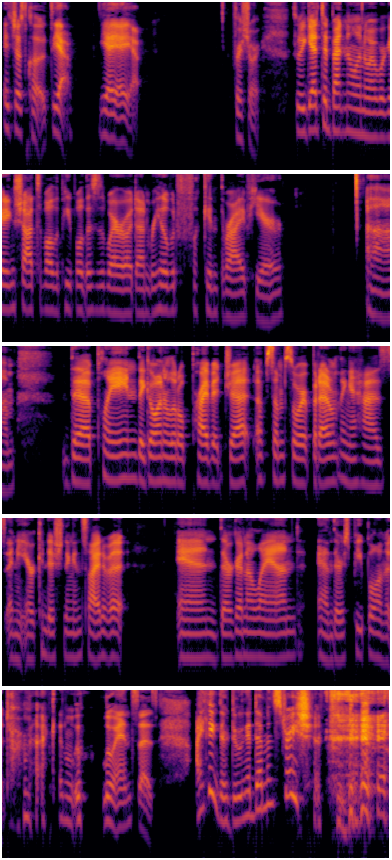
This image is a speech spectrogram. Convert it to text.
It's just clothes. Yeah. Yeah, yeah, yeah. For sure. So we get to Benton, Illinois. We're getting shots of all the people. This is where wrote down Raheel would fucking thrive here. Um, the plane, they go on a little private jet of some sort, but I don't think it has any air conditioning inside of it. And they're gonna land, and there's people on the tarmac. And Lu- Luann says, "I think they're doing a demonstration." that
